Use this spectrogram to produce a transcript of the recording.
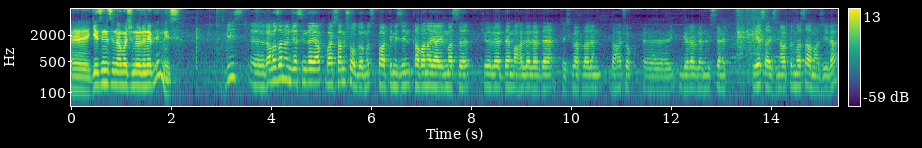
Ee, gezinizin amacını öğrenebilir miyiz? Biz e, Ramazan öncesinde yap, başlamış olduğumuz partimizin tabana yayılması, köylerde, mahallelerde teşkilatların daha çok e, görevlerini üstlenip üye sayısını artırması amacıyla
